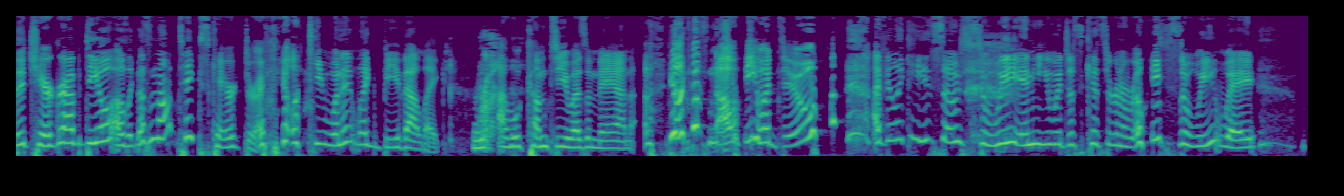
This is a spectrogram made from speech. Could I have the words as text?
the chair grab deal, I was like, that's not Take's character. I feel like he wouldn't like be that like I will come to you as a man. I feel like that's not what he would do. I feel like he's so sweet and he would just kiss her in a really sweet way.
